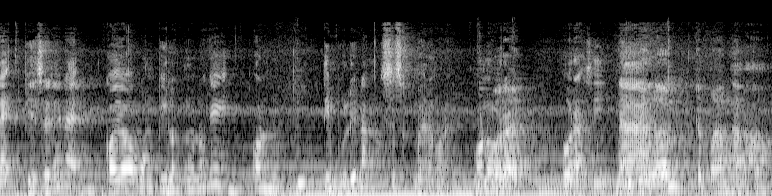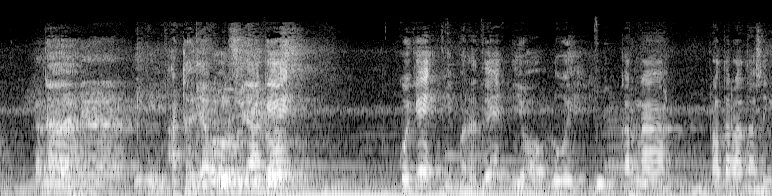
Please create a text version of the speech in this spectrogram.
nek biasanya nek kaya wong pilek ngono ke on timbulin nang sesek barang ora? Ono ora? Ora sih. Nah, pilek, demam Nah, gitu. kan Nah, adanya ini ada ya virus. ke kowe ke ibaratnya yo luwih karena rata-rata sing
